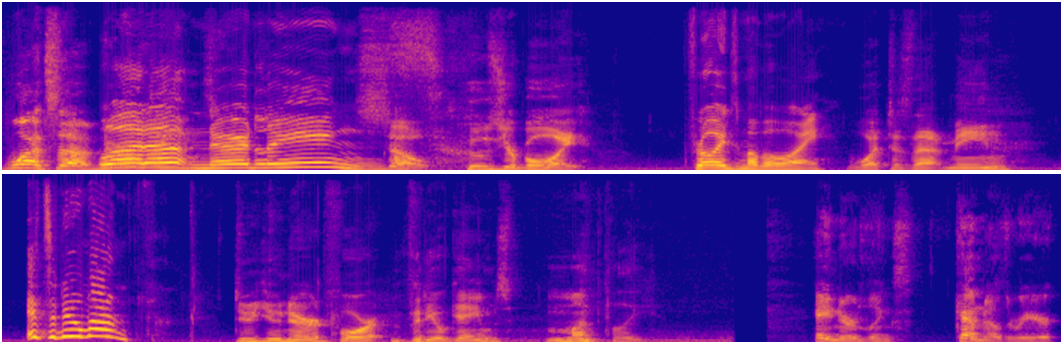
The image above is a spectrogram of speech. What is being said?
What's up, What up, nerdlings? nerdlings? So, who's your boy? Floyd's my boy. What does that mean? It's a new month. Do you nerd for video games monthly? Hey nerdlings, Cam Nelder here,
